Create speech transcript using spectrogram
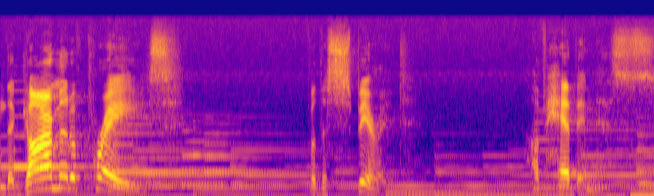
and the garment of praise for the spirit of heaviness,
